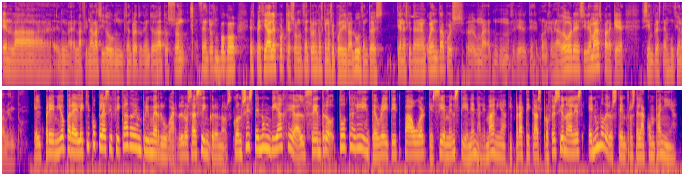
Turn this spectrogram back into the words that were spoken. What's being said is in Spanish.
en la, final ha sido un centro de tratamiento de datos. Son centros un poco especiales porque son centros en los que no se puede ir la luz, entonces tienes que tener en cuenta pues, una, una serie, tienes que poner generadores y demás para que siempre esté en funcionamiento. El premio para el equipo clasificado en primer lugar, los asíncronos, consiste en un viaje al centro Totally Integrated Power que Siemens tiene en Alemania y prácticas profesionales en uno de los centros de la compañía.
